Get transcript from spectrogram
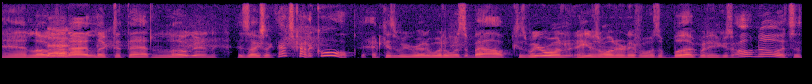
And Logan and I looked at that, and Logan is actually like, "That's kind of cool," because we read what it was about. Because we were wondering, he was wondering if it was a book, but he goes, "Oh no, it's a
